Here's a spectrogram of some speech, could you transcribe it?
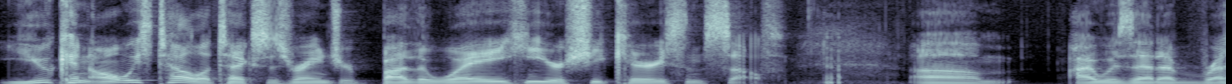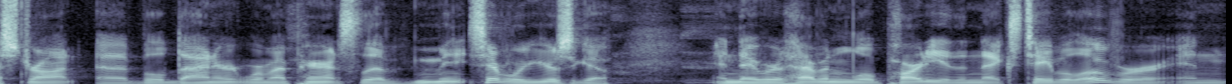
you can always tell a Texas Ranger by the way he or she carries himself. Um, I was at a restaurant, a little diner where my parents lived many, several years ago, and they were having a little party at the next table over, and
